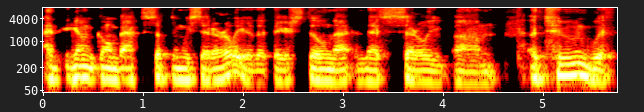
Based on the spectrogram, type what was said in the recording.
and again, going back to something we said earlier, that they are still not necessarily um, attuned with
